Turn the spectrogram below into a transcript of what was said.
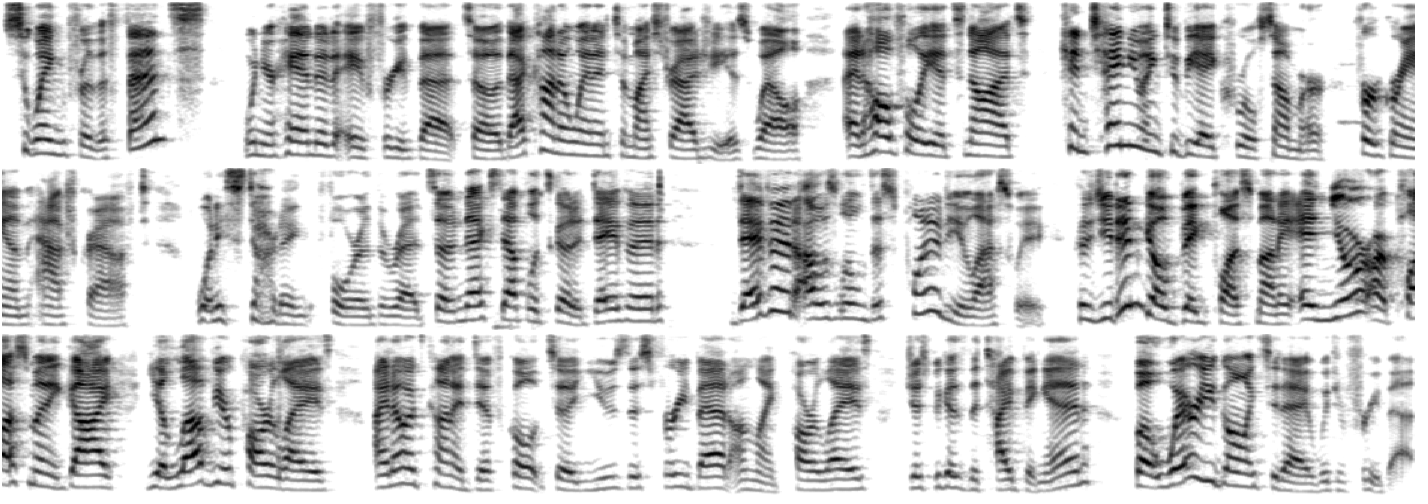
swing for the fence when you're handed a free bet. So that kind of went into my strategy as well. And hopefully it's not continuing to be a cruel summer for Graham Ashcraft when he's starting for the Reds. So next up, let's go to David. David, I was a little disappointed in you last week because you didn't go big plus money, and you're our plus money guy. You love your parlays. I know it's kind of difficult to use this free bet on like parlays just because the typing in, but where are you going today with your free bet?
